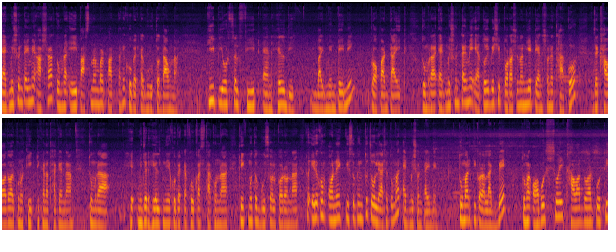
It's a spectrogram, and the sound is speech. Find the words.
অ্যাডমিশন টাইমে আসা, তোমরা এই পাঁচ নাম্বার পার্টটাকে খুব একটা গুরুত্ব দাও না। Keep yourself fit and healthy by maintaining proper diet তোমরা অ্যাডমিশন টাইমে এতই বেশি পড়াশোনা নিয়ে টেনশনে থাকো যে খাওয়া দাওয়ার কোনো ঠিক ঠিকানা থাকে না। তোমরা নিজের হেলথ নিয়ে খুব একটা ফোকাস থাকো না, ঠিকমতো গুসল করো না। তো এরকম অনেক কিছু কিন্তু চলে আসে তোমার অ্যাডমিশন টাইমে তোমার কি করা লাগবে? তোমার অবশ্যই খাওয়া দাওয়ার প্রতি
